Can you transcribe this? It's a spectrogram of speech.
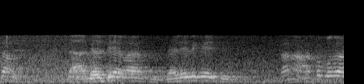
દાદા હતી બધા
